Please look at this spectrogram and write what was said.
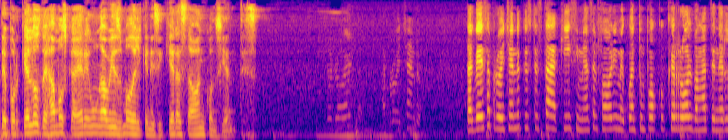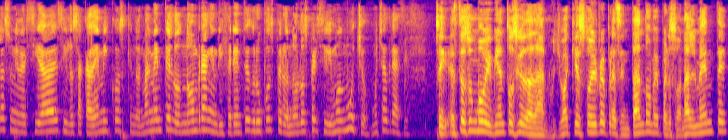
de por qué los dejamos caer en un abismo del que ni siquiera estaban conscientes. Tal vez aprovechando que usted está aquí, si me hace el favor y me cuenta un poco qué rol van a tener las universidades y los académicos que normalmente los nombran en diferentes grupos, pero no los percibimos mucho. Muchas gracias. Sí, este es un movimiento ciudadano. Yo aquí estoy representándome personalmente,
